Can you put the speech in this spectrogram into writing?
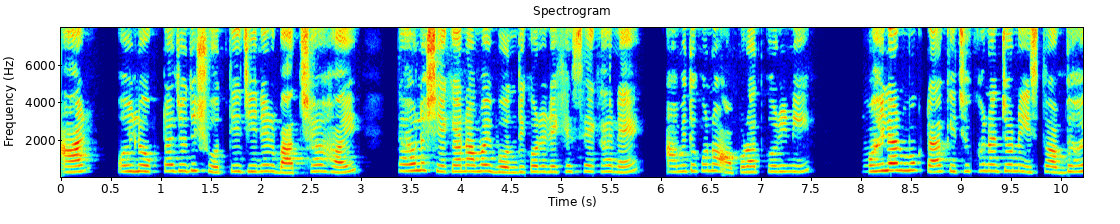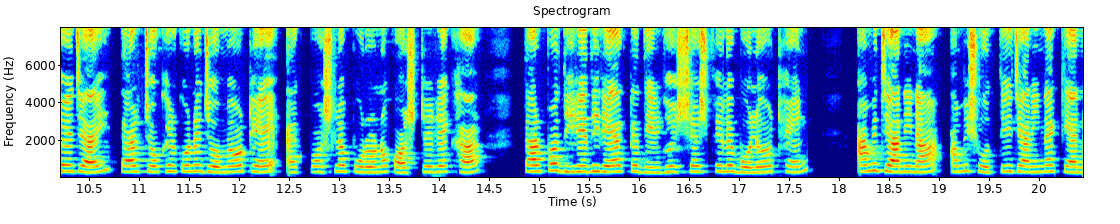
আর ওই লোকটা যদি সত্যি জিনের বাদশাহ হয়, তাহলে সে কেন আমায় বন্দি করে রেখেছে এখানে? আমি তো কোনো অপরাধ করিনি। মহিলার মুখটা কিছুক্ষণের জন্য স্তব্ধ হয়ে যায়, তার চোখের কোণে জমে ওঠে এক পশলা পুরনো কষ্টের রেখা। তারপর ধীরে ধীরে একটা দীর্ঘশ্বাস ফেলে বলে ওঠেন, আমি জানি না, আমি সত্যিই জানি না কেন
